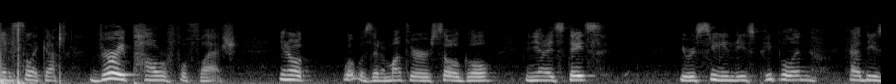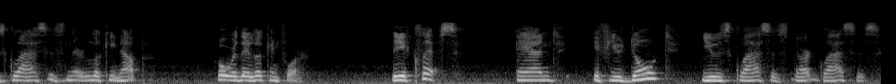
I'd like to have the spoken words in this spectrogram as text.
And it's like a very powerful flash. You know, what was it, a month or so ago in the United States? You were seeing these people and had these glasses and they're looking up. What were they looking for? The eclipse. And if you don't use glasses, dark glasses,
